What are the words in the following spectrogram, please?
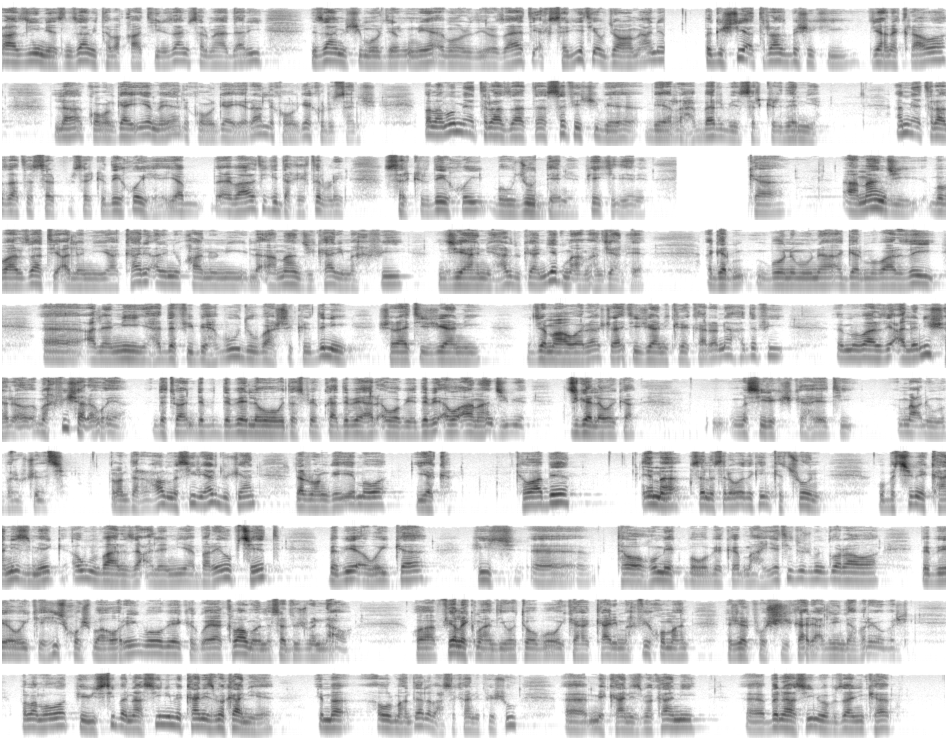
ڕازی نێز نزامی تەبقاتی نزامی سەرمایداری نزامیی مردی ڕزایەتی ئەکسریەتی ئەو جوامعانە بە گشتی ئەتراز بەشێکی جیانەکراوە لە کۆمەلگای ئێمەیە لە کۆمەلگای ئێران لە کۆمەلگای کوردستانیش بەڵام ئەم ئەترازاتە سەفێکی بێ ڕەهبەر بێ سەرکردە نییە ئەم ئەترازاتە سەرکردەی خۆی هەیە یا عبارەتێکی دقیقتر بڵین سەرکردەی خۆی بە وجود دێنێ پێکی دێنێ کە ئامانجی مبارزاتی عەلەنیە کاری عەلەنی و قانونی لە ئامانجی کاری مەخفی جیهانی هەردووکیان یەکمە ئامانجیان هەیە ئەگەر بۆ نمونە ئەگەر مبارزەی عەلەنی هەدەفی بهبوود و باشکردنی شرایتی ژیانی جەماوەرە شایەتی ژیانی کرێکارانە هەدەفی مبارزی علنی شەر مەخفی شەرەوەیە دەتوان دەبێت لەوەوە دەست پێ بکات دەبێت هەر ئەوە بێ دەبێت ئەوە ئامانجی بێ جگە لەوەی کە مەسیرێکش کە هەیەی معلومە بەروچە دەچێت بەڵام دەرحاڵ مەسیری هەردووکیان لە ڕوانگەی ئێمەوە یەکە کەوابێ ئێمە قسە لەسەرەوە دەکەین کە چۆن و بە چ مێکانیزمێک ئەو مبارزە ئەلە نییە بەڕێوە بچێت بەبێ ئەوەی کە هیچ تەوەهومێک بەوە بێ کە ماهیەتی دوژمن گۆڕاوە بەبێ ئەوەی کە هیچ خۆش باوەڕێک بەوە بێ کە گۆیا کڵاومان لەسەر دوژمن ناوە و فێڵێکمان دیوەتەوە بۆ ئەوی کە کاری مەخفی خۆمان لەژێر پۆشی کاری عادلیندا بڕێوەبرین بەڵام ئەوە پێویستی بە ناسینی مکانیزمەکانی هەیە ئێمە هەوڵماندا لە بەحسەکانی پێشوو مکانیزمەکانی بناسین و بزانین کە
